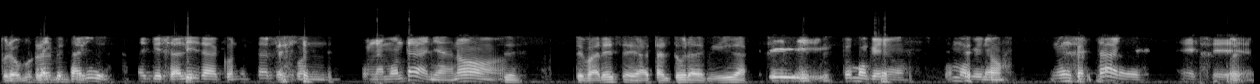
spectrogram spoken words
pero realmente hay que salir, a conectarse con, con la montaña, ¿no? ¿Te parece a esta altura de mi vida? Sí, este. ¿cómo que no? ¿Cómo que no? Nunca es tarde. Este...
